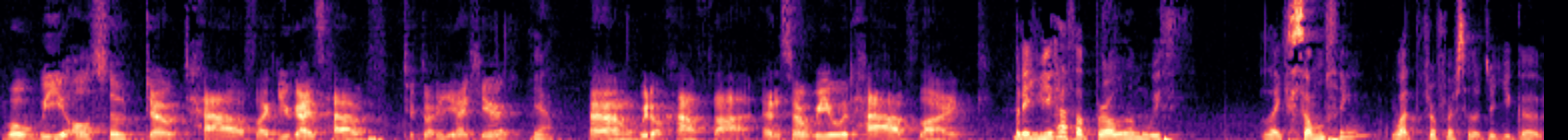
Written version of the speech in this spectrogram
Well, we also don't have like you guys have tutoria here. Yeah. Um, we don't have that, and so we would have like. But if you have a problem with like something, what professor do you go?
